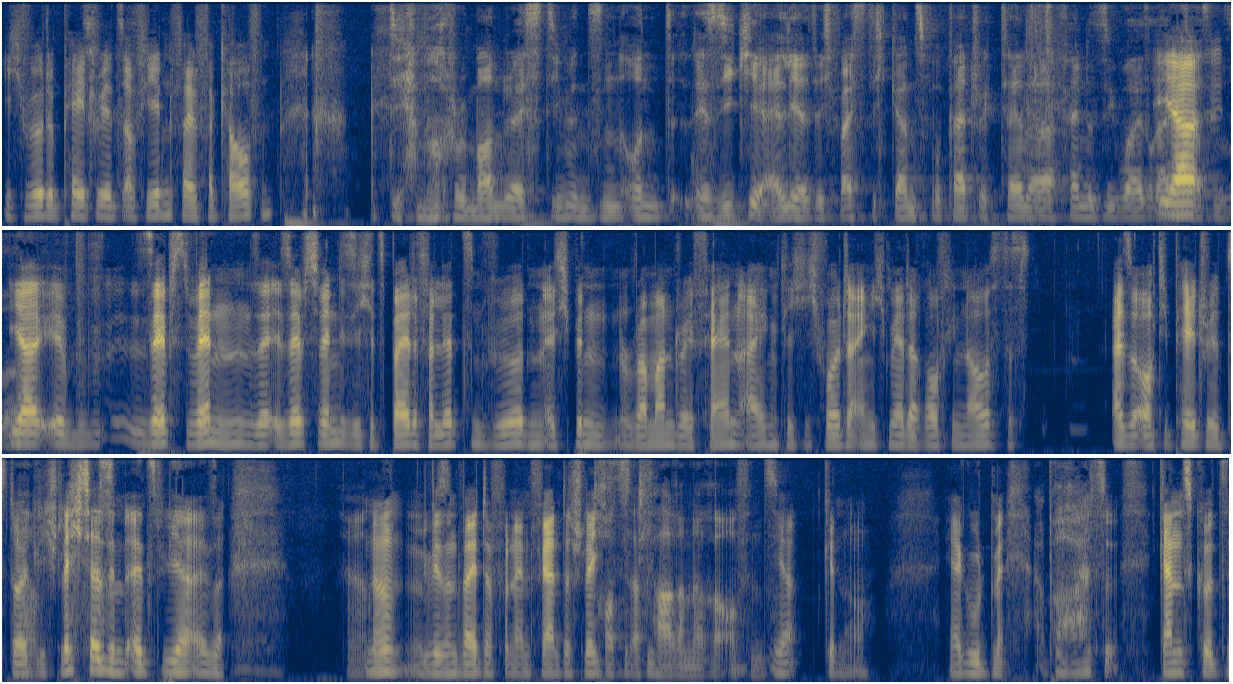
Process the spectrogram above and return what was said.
Ich würde Patriots auf jeden Fall verkaufen. die haben auch Ramondre Stevenson und Ezekiel Elliott. Ich weiß nicht ganz, wo Patrick Taylor Fantasy-wise Ja, reinpassen soll. ja, äh, selbst wenn, se- selbst wenn die sich jetzt beide verletzen würden, ich bin Ramondre-Fan eigentlich. Ich wollte eigentlich mehr darauf hinaus, dass also auch die Patriots Ja. deutlich schlechter sind als wir. Also, Ja. ne, wir sind weit davon entfernt, das Trotz schlechteste Team. erfahrenerer Offense. Ja, genau. Ja, gut. Aber also, ganz kurz,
